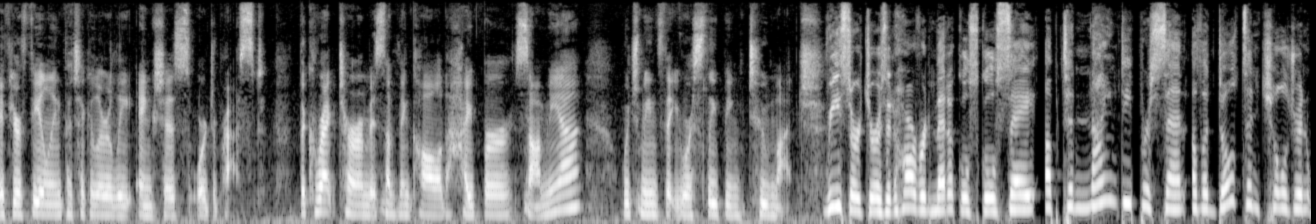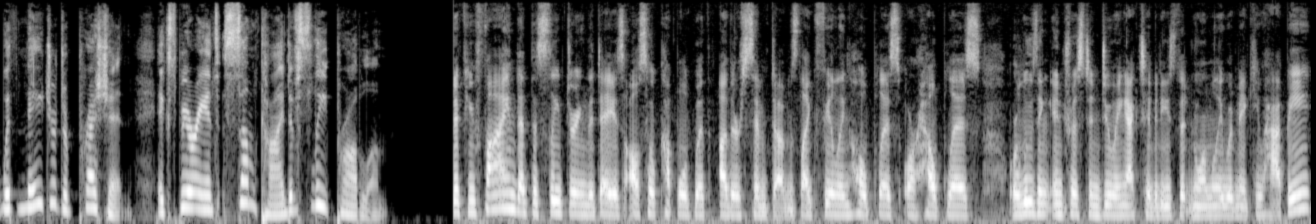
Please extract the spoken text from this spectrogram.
if you're feeling particularly anxious or depressed. The correct term is something called hypersomnia, which means that you are sleeping too much. Researchers at Harvard Medical School say up to 90% of adults and children with major depression experience some kind of sleep problem. But if you find that the sleep during the day is also coupled with other symptoms like feeling hopeless or helpless or losing interest in doing activities that normally would make you happy,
